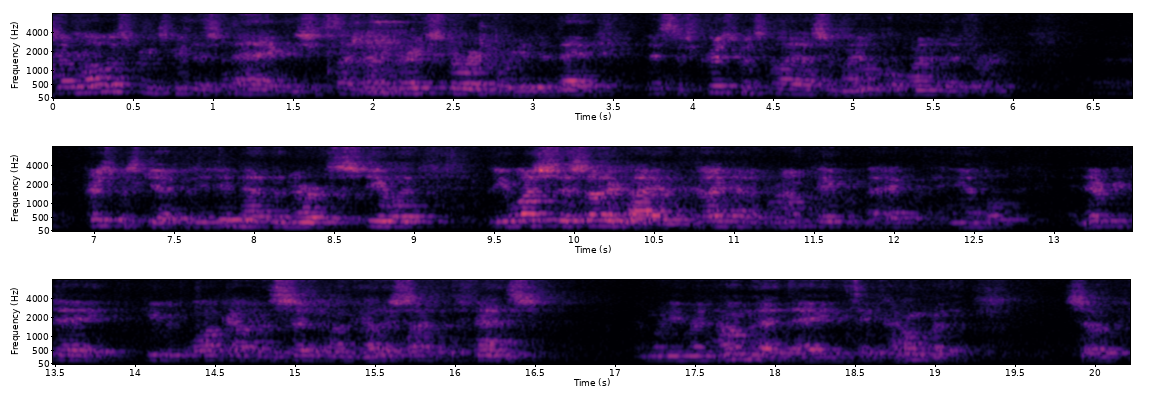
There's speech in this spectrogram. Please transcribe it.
So Lois brings me this bag, and she said, I've got a great story for you today. This is Christmas glass, and my uncle wanted it for a uh, Christmas gift, but he didn't have the nerve to steal it. But he watched this other guy, and the guy had a brown paper bag with a handle, and every day he would walk out and set it on the other side of the fence. And when he went home that day, he'd take it home with him. So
